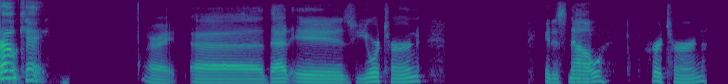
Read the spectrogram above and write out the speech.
Okay. All right. Uh, that is your turn. It is now her turn.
